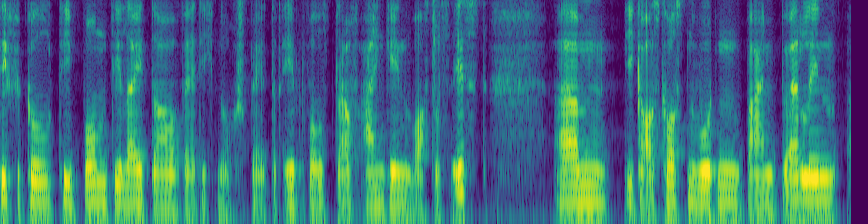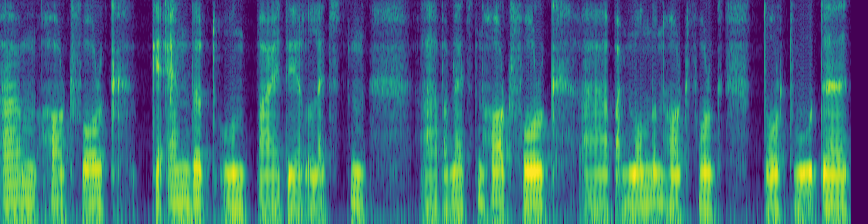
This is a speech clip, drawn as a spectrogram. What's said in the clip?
Difficulty Bomb Delay, da werde ich noch später ebenfalls darauf eingehen, was das ist. Ähm, die Gaskosten wurden beim Berlin ähm, Hard Fork geändert und bei der letzten äh, beim letzten Hardfork, äh, beim London Hardfork, dort wurde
